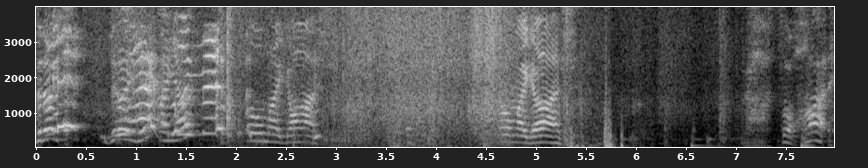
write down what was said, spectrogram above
Did I? Did I hit? I got, missed. Oh my gosh. Oh my gosh. Oh, it's so hot.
